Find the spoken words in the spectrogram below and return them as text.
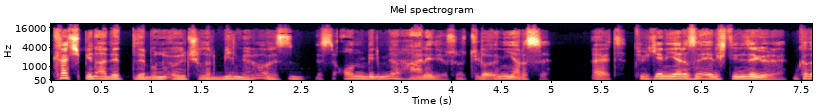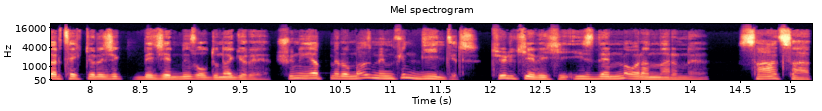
kaç bin adetle bunu ölçüyorlar bilmiyorum ama siz mesela 11 milyon hane diyorsunuz. Türkiye'nin yarısı. Evet. Türkiye'nin yarısına eriştiğinize göre, bu kadar teknolojik beceriniz olduğuna göre şunu yapmıyor olmanız mümkün değildir. Türkiye'deki izlenme oranlarını saat saat,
